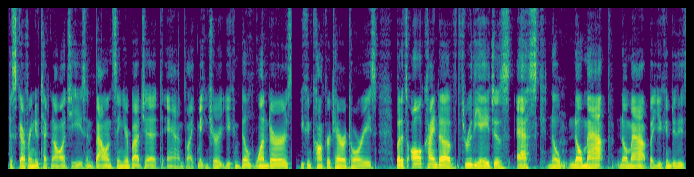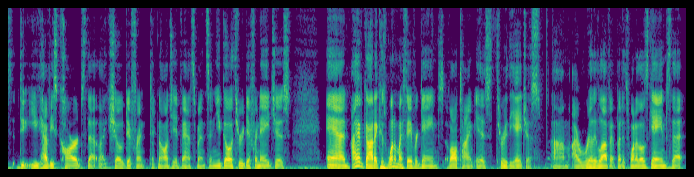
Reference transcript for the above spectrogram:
discovering new technologies and balancing your budget and like making sure you can build wonders. You can conquer territories, but it's all kind of through the ages esque. No, no map, no map, but you can do these. Do, you have these cards that like show different technology advancements, and you go through different ages. And I have got it because one of my favorite games of all time is Through the Ages. Um, I really love it, but it's one of those games that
